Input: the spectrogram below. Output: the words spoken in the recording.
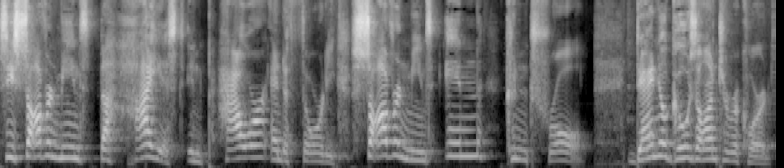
See, sovereign means the highest in power and authority. Sovereign means in control. Daniel goes on to record,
